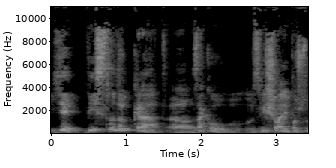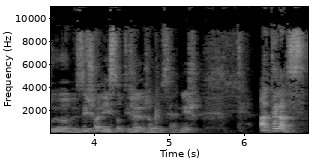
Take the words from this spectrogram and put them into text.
je výsledok krát uh, za zvyšovanie počtu, zvyšovanie istoty, že, že ho dosiahneš. A teraz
